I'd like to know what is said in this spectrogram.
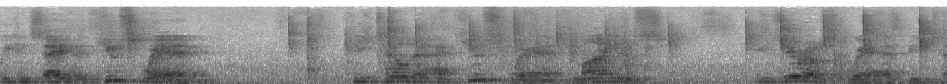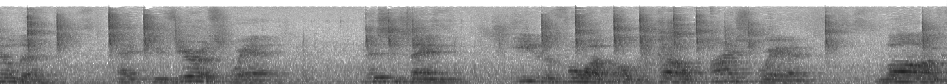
we can say that q squared p tilde at q squared minus q zero squared b tilde at q zero squared. This is then e to the fourth over 12 pi squared log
